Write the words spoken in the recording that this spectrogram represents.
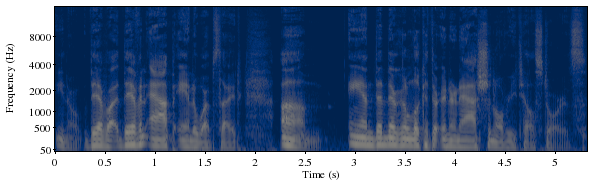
you know they have a, they have an app and a website. Um, and then they're going to look at their international retail stores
